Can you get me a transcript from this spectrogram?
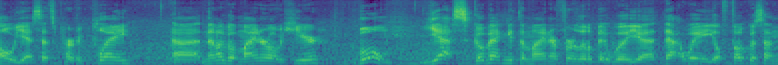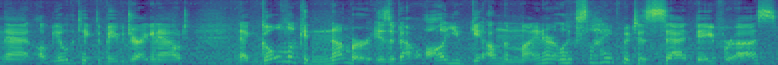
Oh yes, that's a perfect play. Uh, and then I'll go Miner over here. Boom. Yes, go back and get the Miner for a little bit, will ya? That way you'll focus on that. I'll be able to take the Baby Dragon out. That gold looking number is about all you get on the Miner, it looks like, which is sad day for us.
